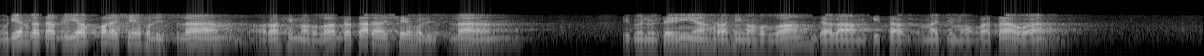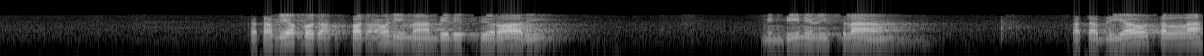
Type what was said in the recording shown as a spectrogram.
Kemudian kata beliau, kata Syekhul Islam rahimahullah berkata Syekhul Islam Ibnu Taimiyah rahimahullah dalam kitab Majmu' Fatawa Kata beliau qad ulima bil ittirari min dinil Islam. Kata beliau telah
